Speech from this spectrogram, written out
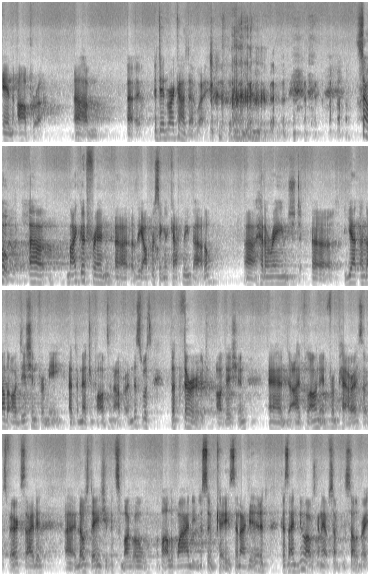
in opera. Um, uh, it didn't work out that way. so, uh, my good friend, uh, the opera singer Kathleen Battle, uh, had arranged uh, yet another audition for me at the Metropolitan Opera. And this was the third audition. And I'd flown in from Paris. I was very excited. Uh, in those days, you could smuggle a bottle of wine in your suitcase, and I did, because I knew I was going to have something to celebrate.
